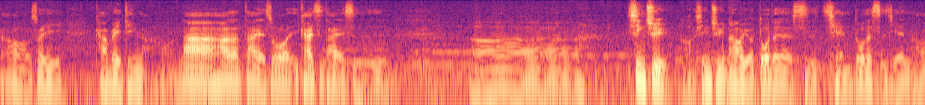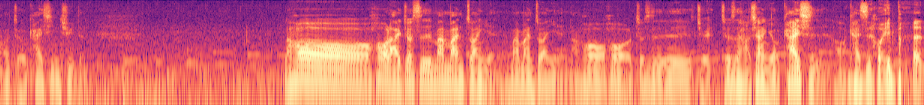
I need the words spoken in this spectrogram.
然后所以咖啡厅啦，哦，那他他也说一开始他也是呃兴趣啊兴趣，然后有多的时钱多的时间，然后就开兴趣的。然后后来就是慢慢钻研，慢慢钻研，然后后就是觉就是好像有开始哦，开始回本，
